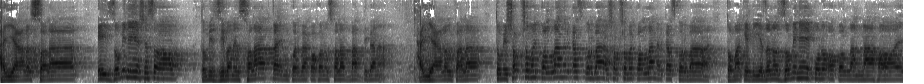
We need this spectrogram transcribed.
হাইয়া আলসলা এই জমিনে এসেছ, তুমি জীবনে সলাদ কায়েম করবা, কখনো সলাদ বাদ দিবে না। হাইয়া আলাল ফালা, তুমি সবসময় কল্যাণের কাজ করবা, সবসময় কল্যাণের কাজ করবা। তোমাকে দিয়ে যেন জমিনে কোনো অকল্যাণ না হয়।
